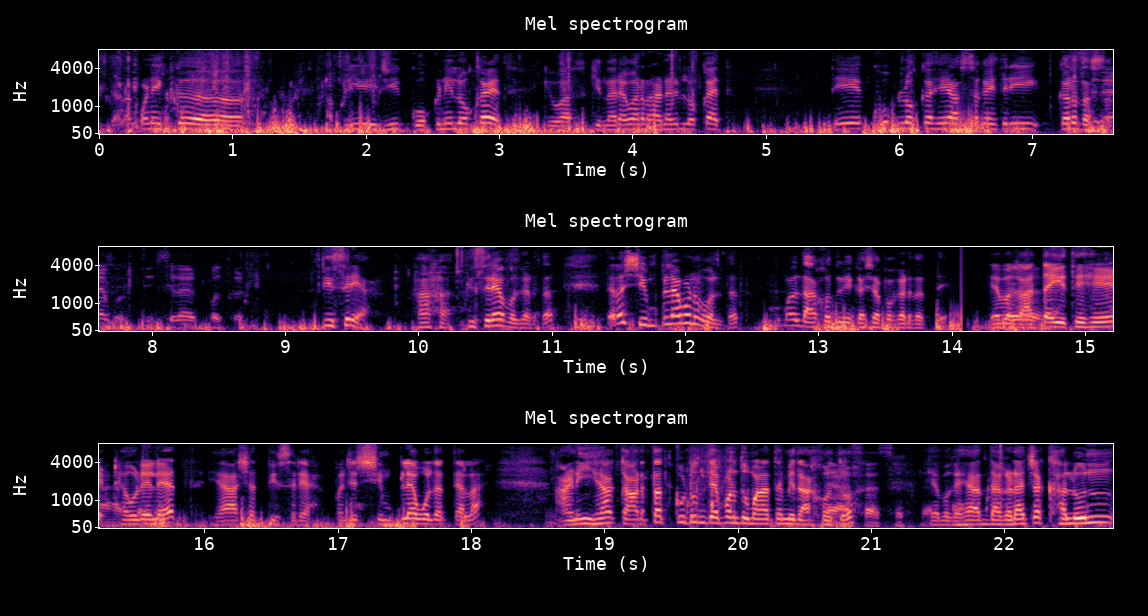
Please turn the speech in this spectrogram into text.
त्याला पण एक आपली जी कोकणी लोक आहेत किंवा किनाऱ्यावर राहणारी लोक आहेत ते खूप लोक हे असं काहीतरी करत असतात. तिसऱ्या पकड तिसऱ्या. हा हा तिसऱ्या पकडतात. त्याला शिंपल्या पण बोलतात. तुम्हाला दाखवतो मी कशा पकडतात ते. हे बघा आता इथे हे ठेवलेले आहेत. ह्या अशा तिसऱ्या म्हणजे शिंपल्या बोलतात त्याला. आणि ह्या काढतात कुठून ते पण तुम्हाला आता मी दाखवतो. हे बघा ह्या दगडाच्या खालून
